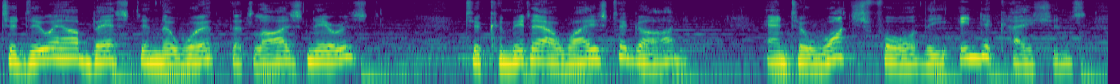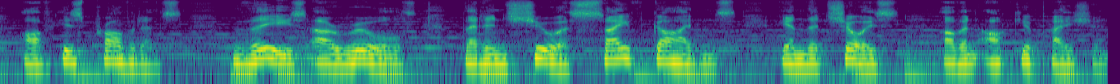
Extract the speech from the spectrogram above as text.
to do our best in the work that lies nearest, to commit our ways to God, and to watch for the indications of His providence. These are rules that ensure safe guidance in the choice of an occupation.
